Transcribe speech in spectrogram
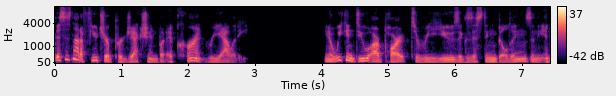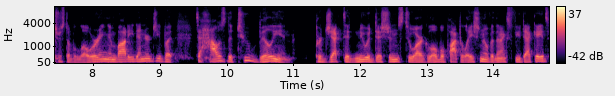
this is not a future projection, but a current reality. You know, we can do our part to reuse existing buildings in the interest of lowering embodied energy, but to house the 2 billion projected new additions to our global population over the next few decades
